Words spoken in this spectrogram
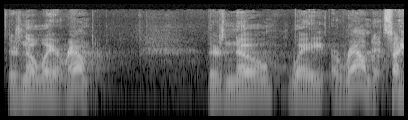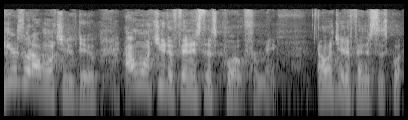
There's no way around it. There's no way around it. So here's what I want you to do I want you to finish this quote for me. I want you to finish this quote.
